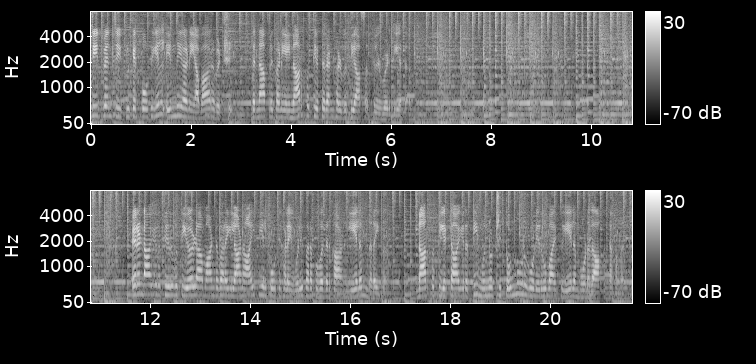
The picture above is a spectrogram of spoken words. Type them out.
டி டுவெண்டி கிரிக்கெட் போட்டியில் இந்திய அணி அபார வெற்றி. தென்னாப்பிரிக்க அணியை நாற்பத்தி எட்டு ரன்கள் வித்தியாசத்தில் வீழ்த்தியது. இரண்டாயிரத்தி இருபத்தி ஏழாம் ஆண்டு வரையிலான ஐபிஎல் போட்டிகளை ஒளிபரப்புவதற்கான ஏலம் நிறைவு. நாற்பத்தி எட்டாயிரத்தி முன்னூற்றி தொன்னூறு கோடி ரூபாய்க்கு ஏலம் போனதாக தகவல்.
